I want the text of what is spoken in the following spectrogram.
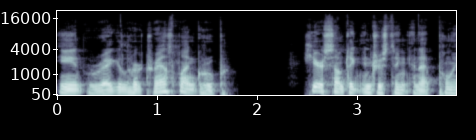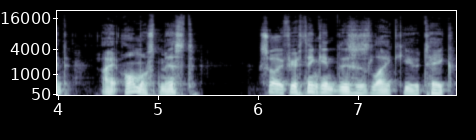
in regular transplant group. Here's something interesting and a point I almost missed. So if you're thinking this is like you take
